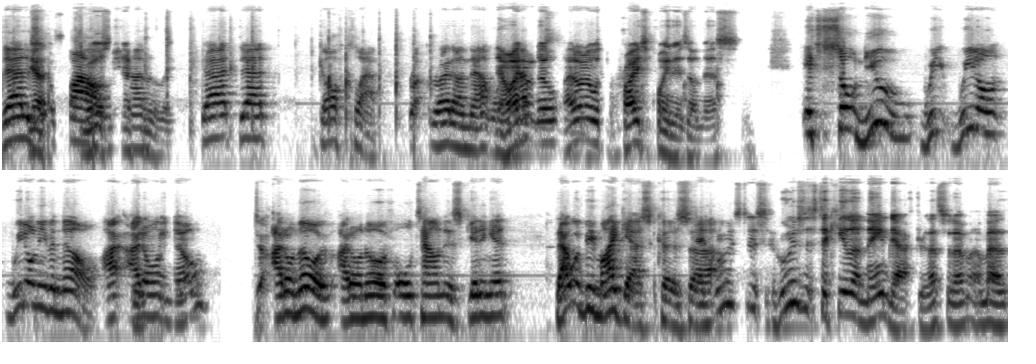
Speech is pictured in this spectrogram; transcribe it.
that is Yes, wow, most man. That that golf clap right, on that one. Now I don't know I don't know what the price point is on this. It's so new. We we don't we don't even know. I I Do don't know. I don't know if I don't know if Old Town is getting it. That would be my guess because uh, who is this? Who is this tequila named after? That's what I'm. I'm at,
